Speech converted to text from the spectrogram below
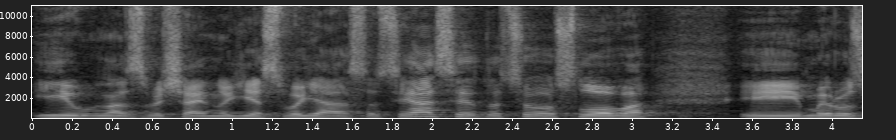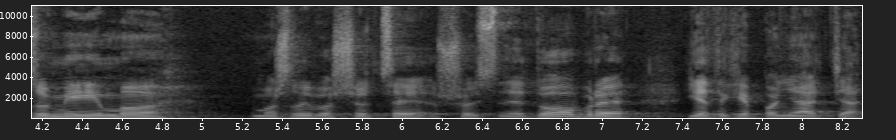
і у нас, звичайно, є своя асоціація до цього слова, і ми розуміємо, можливо, що це щось недобре, є таке поняття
